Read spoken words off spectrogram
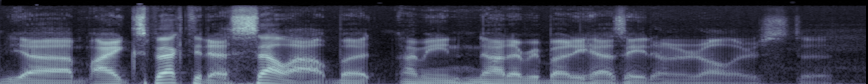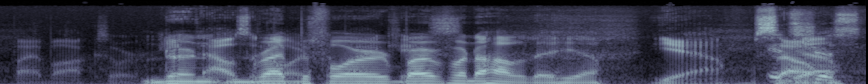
yeah. I expected a sellout, but I mean, not everybody has 800 dollars to buy a box or During- right before right before the holiday. Yeah. Yeah. So It's just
